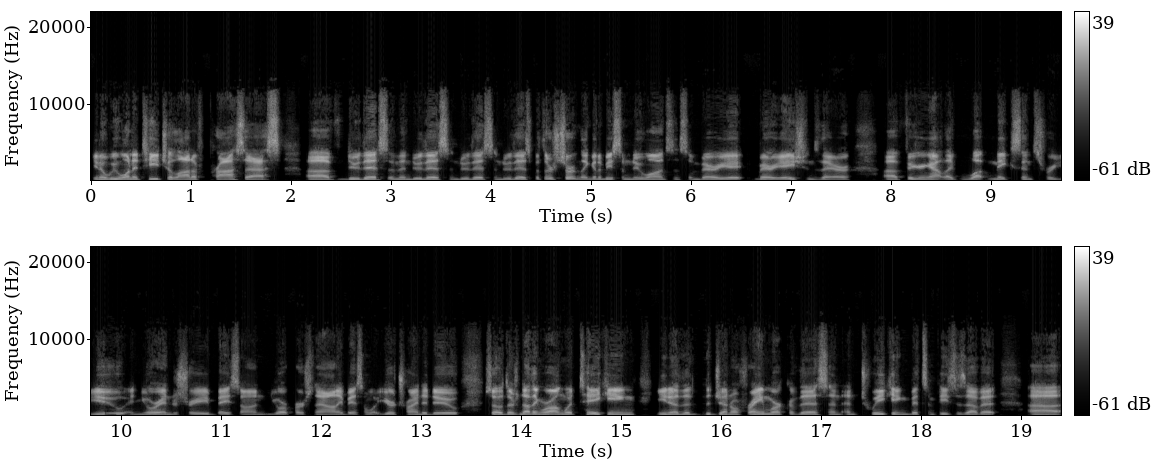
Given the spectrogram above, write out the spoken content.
you know we want to teach a lot of process of do this and then do this and do this and do this but there's certainly going to be some nuance and some vari- variations there uh, figuring out like what makes sense for you and your industry based on your personality based on what you're trying to do. So there's nothing wrong with taking you know the, the general framework of this and, and tweaking bits and pieces of it uh,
